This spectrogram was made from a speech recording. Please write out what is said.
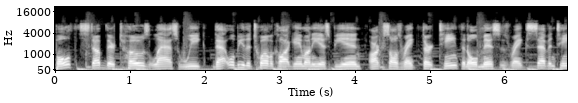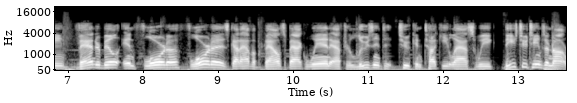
both stubbed their toes last week. That will be the 12 o'clock game on ESPN. Arkansas is ranked 13th and Ole Miss is ranked 17th. Vanderbilt in Florida. Florida has got to have a bounce back win after losing to, to Kentucky last week. These two teams are not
